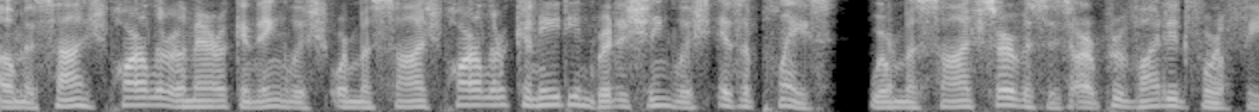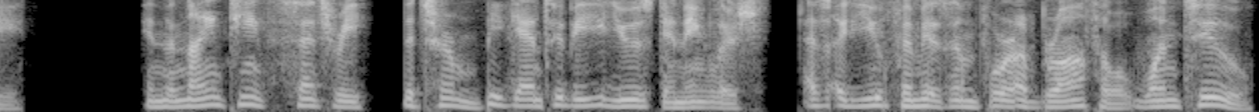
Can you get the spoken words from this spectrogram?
A massage parlor American English or massage parlor Canadian British English is a place where massage services are provided for a fee. In the 19th century, the term began to be used in English as a euphemism for a brothel One two.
